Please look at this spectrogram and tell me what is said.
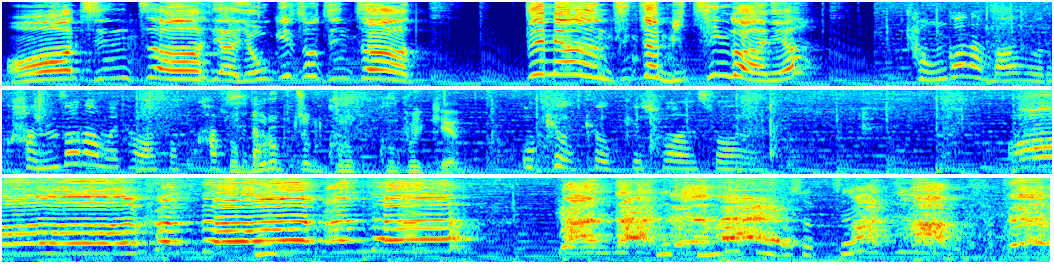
어 진짜. 야 여기서 진짜 뜨면 진짜 미친 거 아니야? 경건한 마음으로 간절함을 담아서 저 갑시다. 무릎 좀 굽, 굽을게요. 오케이 오케이 오케이. 좋아요 좋아요. 아 간다 간다 간다! 왜 긴장 쓰셨지? 마지막! 제발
